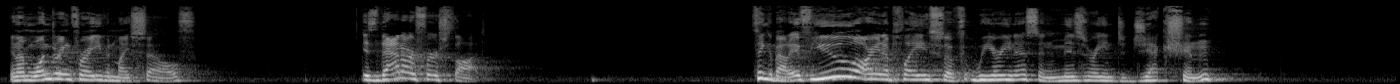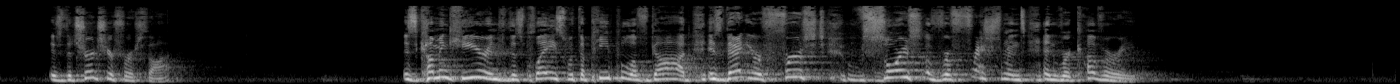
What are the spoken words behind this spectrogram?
and I'm wondering for even myself, is that our first thought? Think about it. If you are in a place of weariness and misery and dejection, is the church your first thought? Is coming here into this place with the people of God, is that your first source of refreshment and recovery?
